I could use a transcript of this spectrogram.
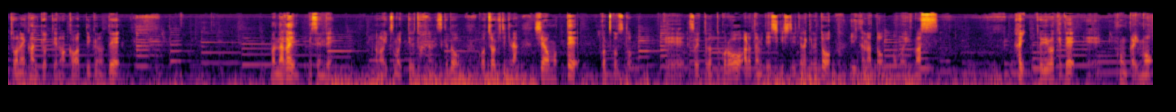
腸内環境っていうのは変わっていくので、まあ、長い目線であのいつも言ってる通りなんですけどこう長期的な視野を持ってコツコツと、えー、そういったところを改めて意識していただけるといいかなと思います。はい。というわけで、えー、今回も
